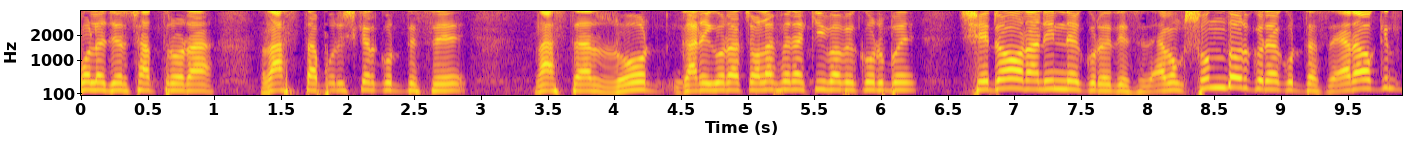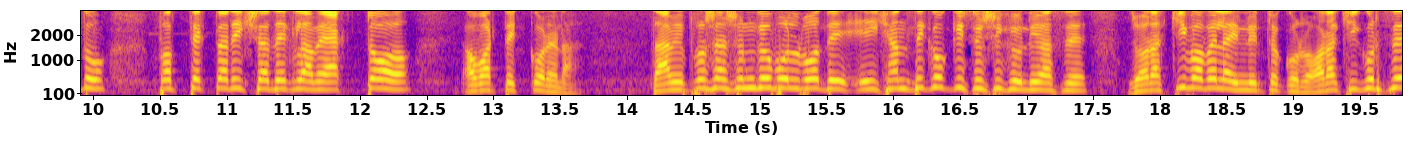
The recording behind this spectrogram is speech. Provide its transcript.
কলেজের ছাত্ররা রাস্তা পরিষ্কার করতেছে রাস্তার রোড, গাড়ি ঘোড়া চলাফেরা কীভাবে করবে, সেটাও ওরা নির্ণয় করে দিয়েছে এবং সুন্দর করে করতেছে। এরাও কিন্তু প্রত্যেকটা রিক্সা দেখলাম একটাও ওভারটেক করে না। তা আমি প্রশাসনকে বলব যে এইখান থেকেও কিছু শিক্ষণীয় আছে যে ওরা কীভাবে লাইনটা করো ওরা কি করছে?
